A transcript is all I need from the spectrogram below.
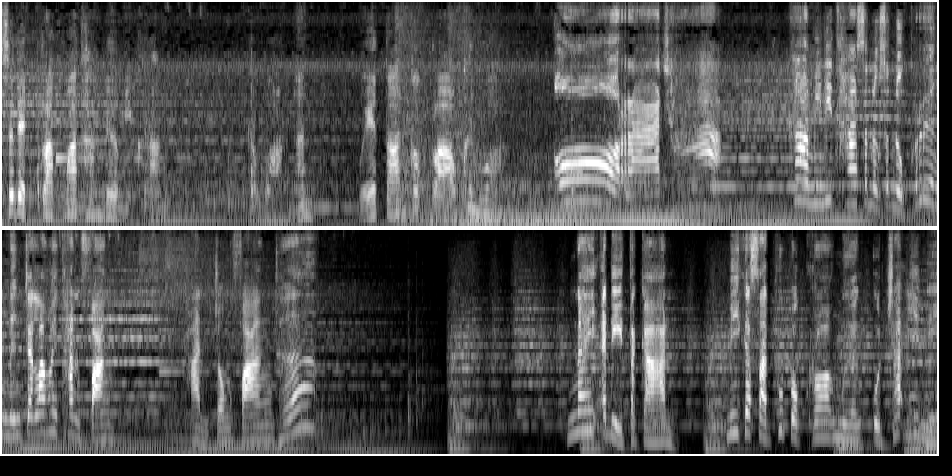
เสด็จกลับมาทางเดิมอีกครั้ง ระหว่างนั้นเวตาลก็กล่าวขึ้นว่า โอ้ราชา ข้ามีนิทานสนุกสนุกๆเรื่องหนึ่งจะเล่าให้ท่านฟัง ท่านจงฟังเถอะ ในอดีตการ มีกษัตริย์ผู้ปกครองเมืองอุชยินี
